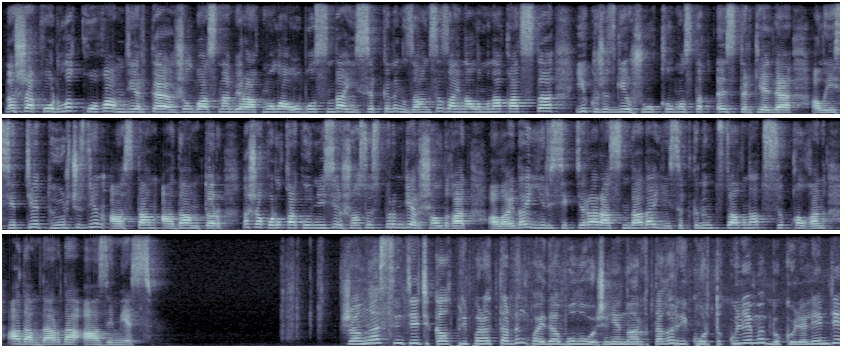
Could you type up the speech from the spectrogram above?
Нашақорлық қоғам дерті жыл басынан бері Ақмола облысында есірткінің заңсыз айналымына қатысты 200-ге жуық қылмыстық іс тіркелді. Ал есепте 400-ден астам адам тұр. Нашақорлыққа көбінесе жасөспірімдер шалдығады. Алайда ересектер арасында да есірткінің тұзағына түсіп қалған адамдар да аз емес. Жаңа синтетикалық препараттардың пайда болуы және нарықтағы рекордтық көлемі бүкіл әлемде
